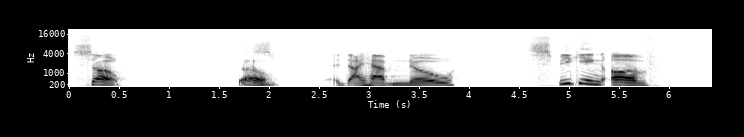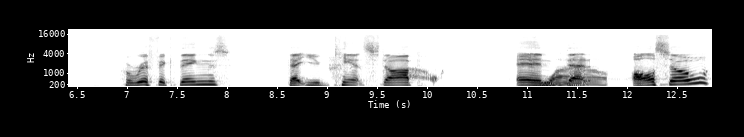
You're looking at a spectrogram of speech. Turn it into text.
So. So. I have no. Speaking of horrific things that you can't stop, and wow. that also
